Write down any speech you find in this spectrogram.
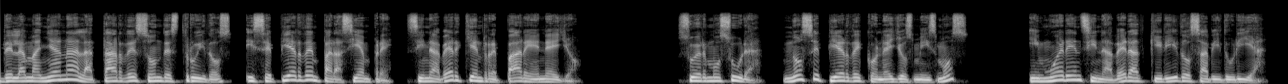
De la mañana a la tarde son destruidos y se pierden para siempre, sin haber quien repare en ello. Su hermosura, ¿no se pierde con ellos mismos? Y mueren sin haber adquirido sabiduría.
